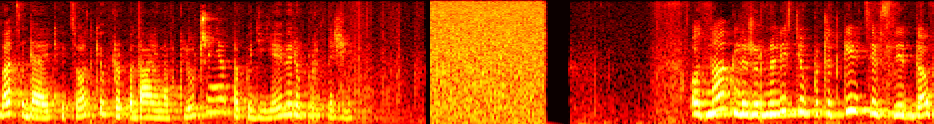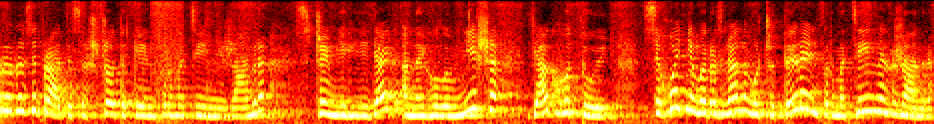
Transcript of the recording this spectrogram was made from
29% припадає на включення та подієві репортажі. Однак для журналістів-початківців слід добре розібратися, що таке інформаційні жанри, з чим їх їдять, а найголовніше, як готують. Сьогодні ми розглянемо чотири інформаційних жанри,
